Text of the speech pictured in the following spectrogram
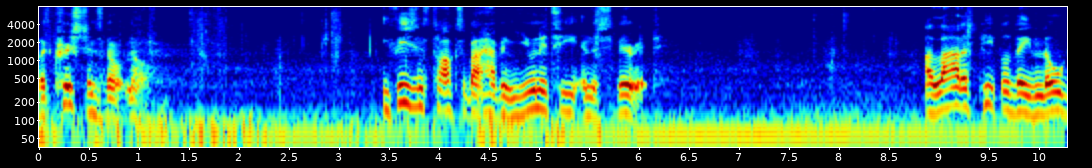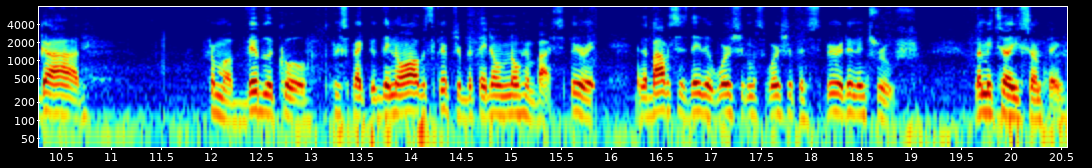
but Christians don't know? Ephesians talks about having unity in the Spirit a lot of people, they know God from a biblical perspective. They know all the scripture, but they don't know him by spirit. And the Bible says they that worship must worship in spirit and in truth. Let me tell you something.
